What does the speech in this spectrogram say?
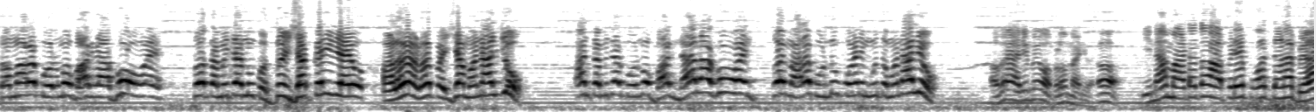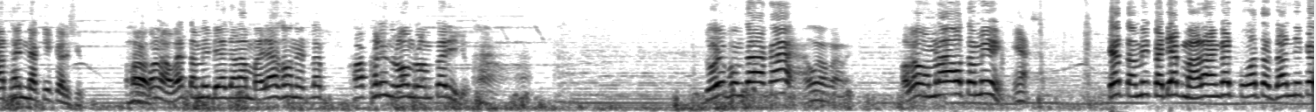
તમારે બોરમાં ભાગ રાખવો હોય તો તમે તાર હું બધો હિસાબ કરી રહ્યો. હળવે હળવે પૈસા મને આલજો અને તમે તાર બોરમાં ભાગ ના રાખવો હોય તો તોય મારા બોરનું પાણી હું તમને આલ્યો હવે હરીભાઈ વફળો મારી વાત. એના માટે તો આપણે પાંચ જણા ભેળા થઈને નક્કી કરશું. પણ હવે તમે બે જણા મળ્યા છો ને એટલે ખખડીને રોમ રોમ કરી લ્યો. જોયું ફૂમતા કાકા. હવે હમણાં આવો તમે. કે તમે કદાચ મારા અંગત પાંચ હજારની કે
